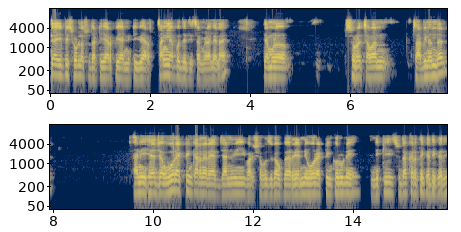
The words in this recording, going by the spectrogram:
त्या एपिसोडला सुद्धा टी आर पी आणि टी व्ही आर चांगल्या पद्धतीचा मिळालेला आहे. त्यामुळं सूरज चव्हाणचं अभिनंदन. आणि ह्या ज्या ओव्हर ऍक्टिंग करणाऱ्या आहेत जान्हवी वर्षा उजगावकर यांनी ओव्हर ऍक्टिंग करू नये. निकी सुद्धा करते कधी कधी.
